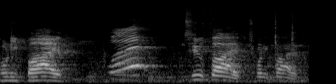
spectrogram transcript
25. What? 2 5, 25.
